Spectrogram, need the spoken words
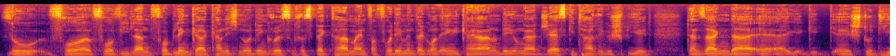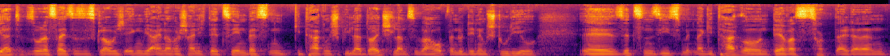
So vor vor Wieland, vor Blinker kann ich nur den größten Respekt haben, einfach vor dem Hintergrund irgendwie keine Ahnung, der Junge hat Jazzgitarre gespielt, dann sagen da äh, äh, äh, studiert, so das heißt, es ist glaube ich irgendwie einer wahrscheinlich der zehn besten Gitarrenspieler Deutschlands überhaupt, wenn du den im Studio äh, sitzen siehst mit einer Gitarre und der was zockt, Alter, dann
